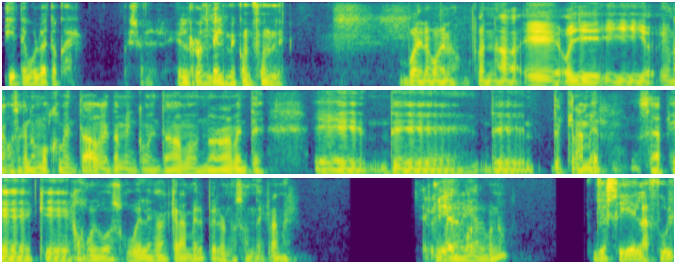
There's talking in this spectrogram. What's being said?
y te vuelve a tocar. Pues el, el rondel me confunde. Bueno, bueno, pues nada. Eh, oye, y una cosa que no hemos comentado, que también comentábamos normalmente, eh, de, de, de Kramer, o sea, que, que juegos huelen a Kramer, pero no son de Kramer. El ¿Tenéis ahí Glenmore. alguno? Yo sí, el azul.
